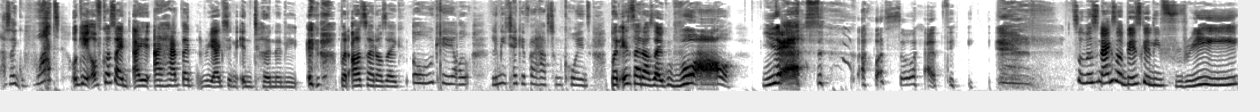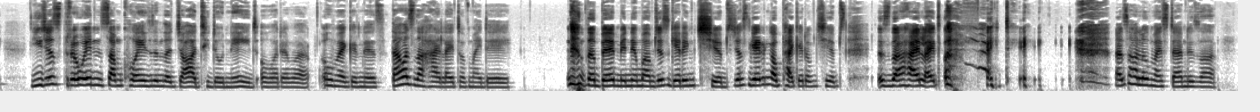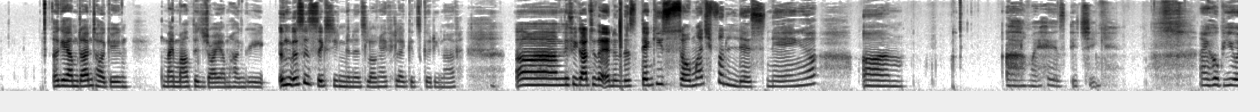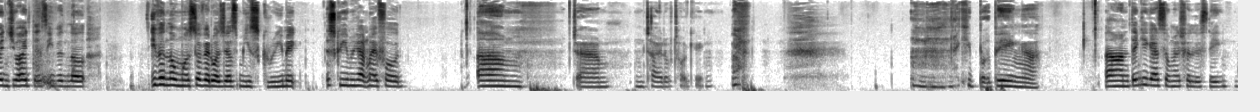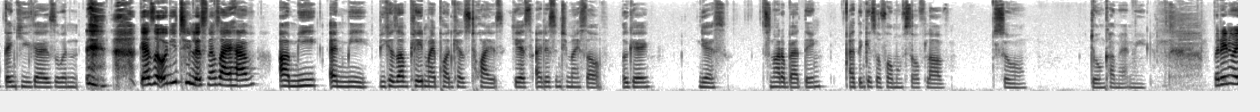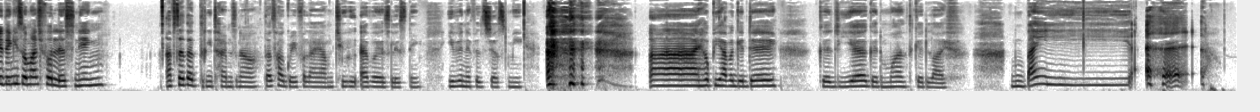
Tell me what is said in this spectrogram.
I was like, "What?" Okay, of course I I I had that reaction internally, but outside I was like, "Oh, okay. I'll let me check if I have some coins." But inside I was like, "Wow, yes!" I was so happy. So the snacks are basically free. You just throw in some coins in the jar to donate or whatever. Oh my goodness. That was the highlight of my day. the bare minimum, just getting chips, just getting a packet of chips is the highlight of my day. That's how low my standards are. Okay, I'm done talking. My mouth is dry. I'm hungry. This is 16 minutes long. I feel like it's good enough. Um, if you got to the end of this, thank you so much for listening. Um, uh, my hair is itching. I hope you enjoyed this, even though, even though most of it was just me screaming, screaming at my phone. Um, damn, I'm tired of talking. I keep burping. Um, thank you guys so much for listening. Thank you guys. When guys, the only two listeners I have are me and me because I've played my podcast twice. Yes, I listen to myself. Okay. Yes, it's not a bad thing. I think it's a form of self love. So don't come at me. But anyway, thank you so much for listening. I've said that three times now. That's how grateful I am to whoever is listening, even if it's just me. I hope you have a good day, good year, good month, good life. Bye.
